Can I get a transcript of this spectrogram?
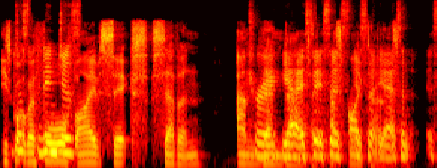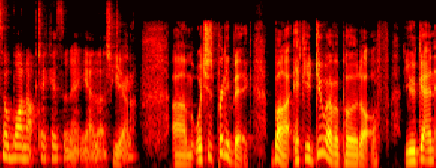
he's got to go four, ninjas- five, six, seven, and True. then Yeah. down It's it's it's, five it's a, yeah. It's an it's a one uptick, isn't it? Yeah, that's true. Yeah. um, which is pretty big. But if you do ever pull it off, you get an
